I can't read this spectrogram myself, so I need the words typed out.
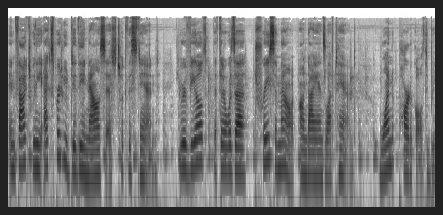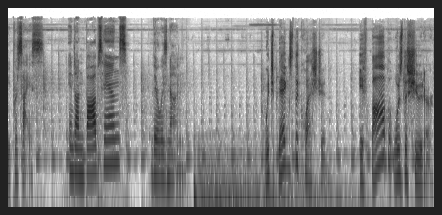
In fact, when the expert who did the analysis took the stand, he revealed that there was a trace amount on Diane's left hand, one particle to be precise. And on Bob's hands, there was none. Which begs the question if Bob was the shooter,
